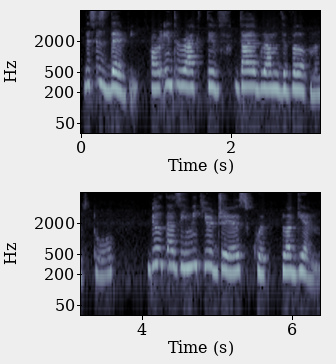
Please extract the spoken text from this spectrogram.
This is Devi, our interactive diagram development tool built as a Meteor.js Kuip plugin.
